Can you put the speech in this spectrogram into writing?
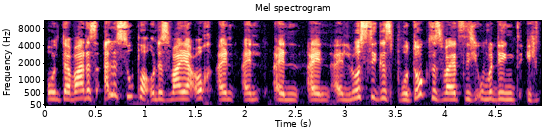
und da war das alles super und es war ja auch ein, ein, ein, ein, ein lustiges Produkt. Es war jetzt nicht unbedingt, ich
